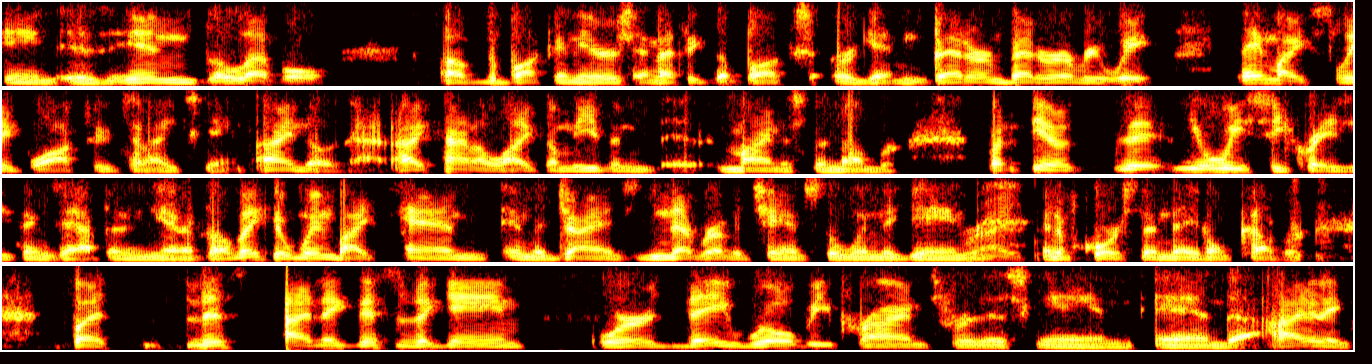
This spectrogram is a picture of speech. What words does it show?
team is in the level of the Buccaneers, and I think the Bucks are getting better and better every week. They might sleepwalk through tonight's game. I know that. I kind of like them, even eh, minus the number. But you know, the, you know, we see crazy things happen in the NFL. They could win by ten, and the Giants never have a chance to win the game. Right. And of course, then they don't cover. But this, I think, this is a game where they will be primed for this game, and uh, I think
